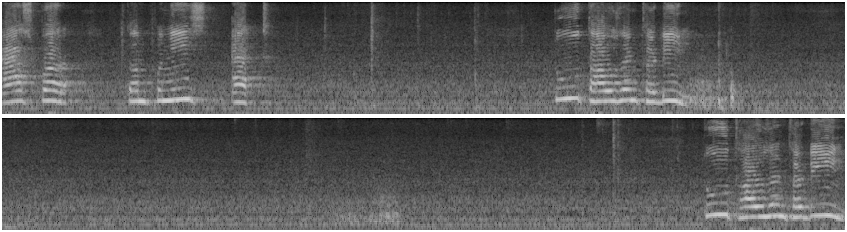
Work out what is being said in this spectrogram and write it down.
एज पर कंपनीज़ एक्ट 2013 2013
